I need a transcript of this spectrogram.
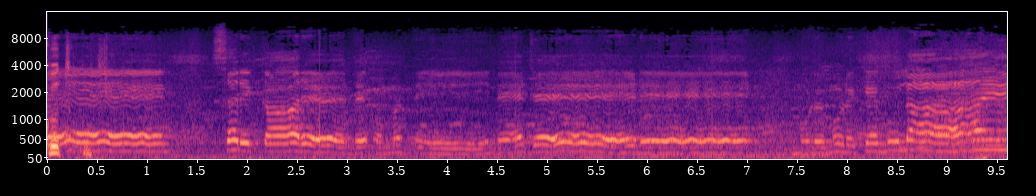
कुत सरकार दे ने जेड़े मुड़ मुड़ के बुलाए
